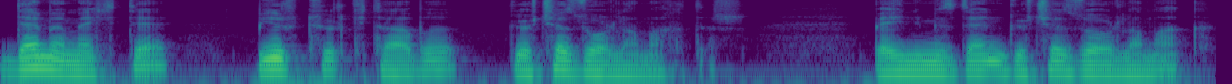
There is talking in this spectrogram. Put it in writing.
dememek de bir tür kitabı göçe zorlamaktır. Beynimizden göçe zorlamak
